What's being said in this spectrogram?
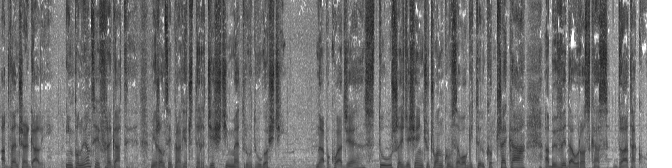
Adventure Galley, imponującej fregaty mierzącej prawie 40 metrów długości. Na pokładzie 160 członków załogi tylko czeka, aby wydał rozkaz do ataku.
